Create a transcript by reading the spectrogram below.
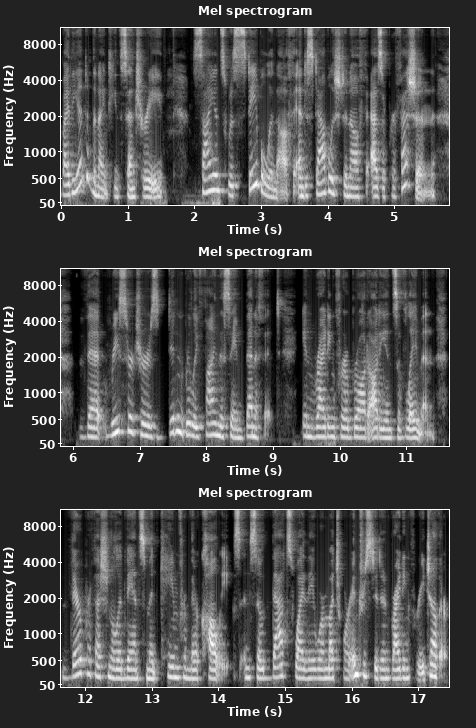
By the end of the 19th century, science was stable enough and established enough as a profession that researchers didn't really find the same benefit in writing for a broad audience of laymen. Their professional advancement came from their colleagues, and so that's why they were much more interested in writing for each other.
